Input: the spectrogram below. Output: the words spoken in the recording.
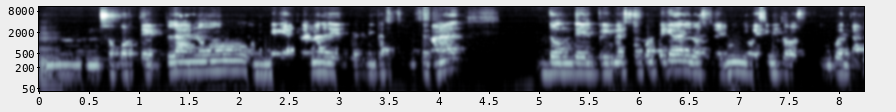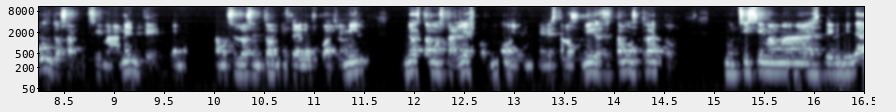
Un soporte plano, una media plana de, de 30 semanal, donde el primer soporte queda en los 3.950 puntos aproximadamente. Bueno, estamos en los entornos de los 4.000 no estamos tan lejos ¿no? en, Estados Unidos. Está mostrando muchísima más debilidad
